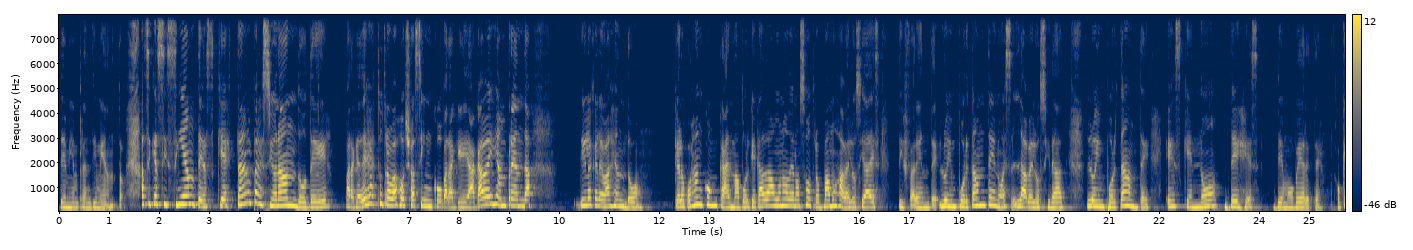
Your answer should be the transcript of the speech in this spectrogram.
de mi emprendimiento. Así que si sientes que están presionándote para que dejes tu trabajo 8 a 5, para que acabes y emprenda, dile que le bajen dos que lo cojan con calma porque cada uno de nosotros vamos a velocidades diferentes. Lo importante no es la velocidad, lo importante es que no dejes de moverte, ¿ok?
